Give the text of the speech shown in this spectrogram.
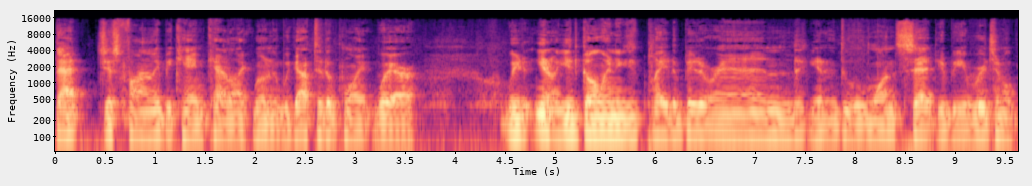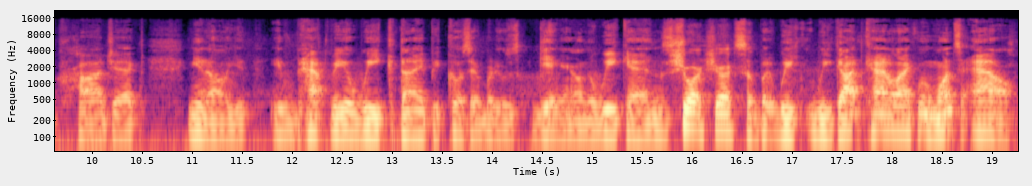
that just finally became Cadillac Moon, and we got to the point where we, you know, you'd go in and you'd play the bitter end, you know, do a one set, you'd be original project, you know, you you'd have to be a weeknight because everybody was gigging on the weekends. Sure, sure. So, but we we got Cadillac Moon once Al.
